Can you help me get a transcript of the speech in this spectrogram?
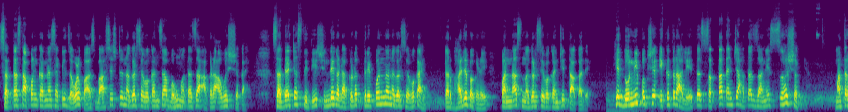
सत्ता स्थापन करण्यासाठी जवळपास बासष्ट नगरसेवकांचा बहुमताचा आकडा आवश्यक आहे. सध्याच्या स्थितीत शिंदे गटाकडे त्रेपन्न नगरसेवक आहेत तर भाजपकडे पन्नास नगरसेवकांची ताकद आहे. हे दोन्ही पक्ष एकत्र आले तर सत्ता त्यांच्या हातात जाणे सहज शक्य मात्र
